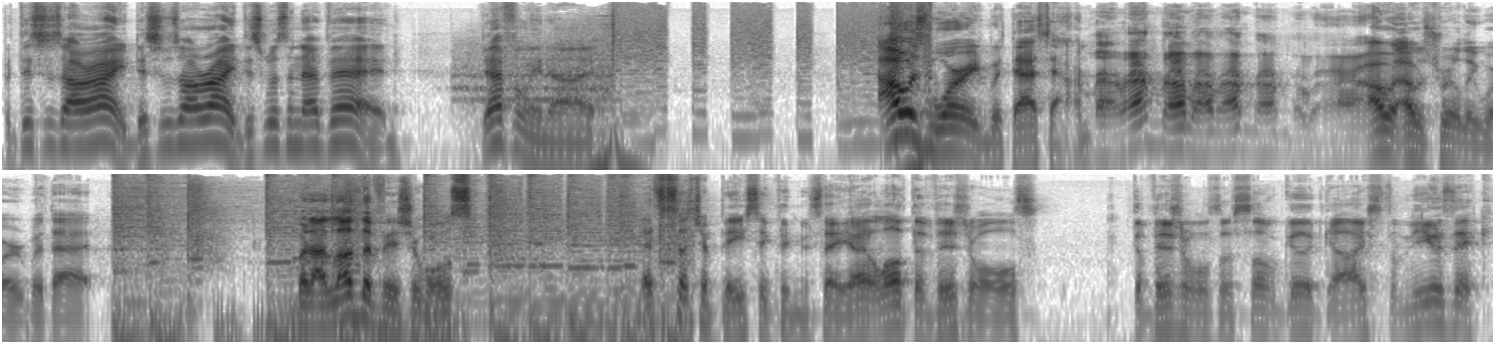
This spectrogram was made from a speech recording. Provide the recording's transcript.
But this is all right. This was all right. This wasn't that bad. Definitely not. I was worried with that sound. I, I was really worried with that. But I love the visuals. That's such a basic thing to say. I love the visuals. The visuals are so good, guys. The music.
